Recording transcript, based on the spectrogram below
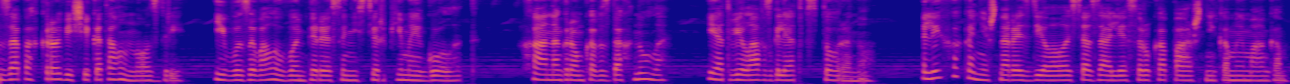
Запах крови щекотал ноздри и вызывал у вампирессы нестерпимый голод. Хана громко вздохнула и отвела взгляд в сторону. Лихо, конечно, разделалась Азалия с рукопашником и магом,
